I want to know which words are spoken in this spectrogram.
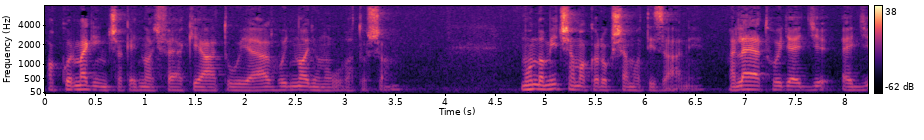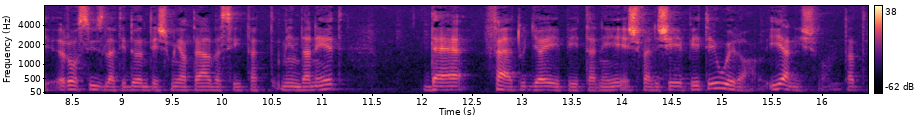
akkor megint csak egy nagy felkiáltójel, hogy nagyon óvatosan. Mondom, itt sem akarok sematizálni. Mert lehet, hogy egy, egy rossz üzleti döntés miatt elveszített mindenét, de fel tudja építeni, és fel is építi újra. Ilyen is van. Tehát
